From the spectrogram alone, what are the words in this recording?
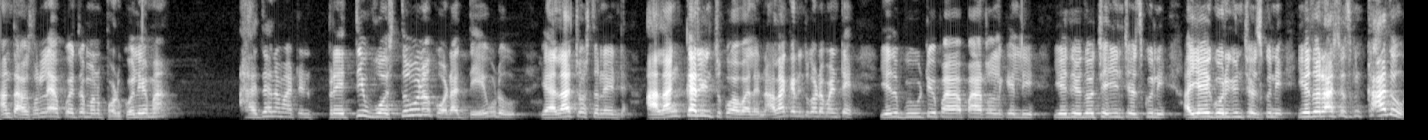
అంత అవసరం లేకపోతే మనం పడుకోలేమా? అదనమాట అండి. ప్రతి వస్తువును కూడా దేవుడు ఎలా చూస్తున్నాడంటే అలంకరించుకోవాలని. అలంకరించుకోవడం అంటే ఏదో బ్యూటీ పా పార్లర్కి వెళ్ళి ఏదేదో చేయించేసుకుని అయ్యే గొరిగించేసుకుని ఏదో రాసేసుకుని కాదు.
